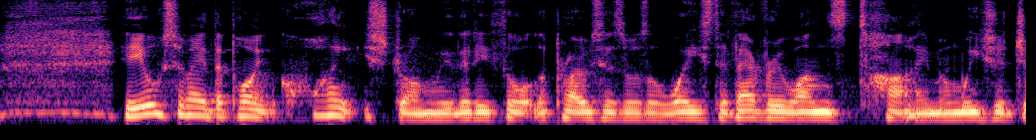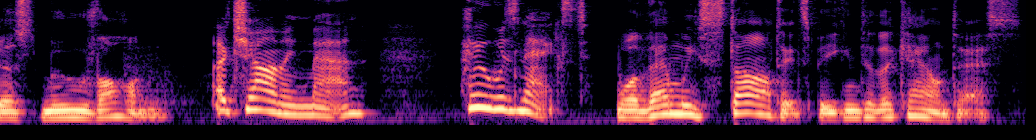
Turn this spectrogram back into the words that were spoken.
he also made the point quite strongly that he thought the process was a waste of everyone's time and we should just move on. A charming man. Who was next? Well, then we started speaking to the Countess.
